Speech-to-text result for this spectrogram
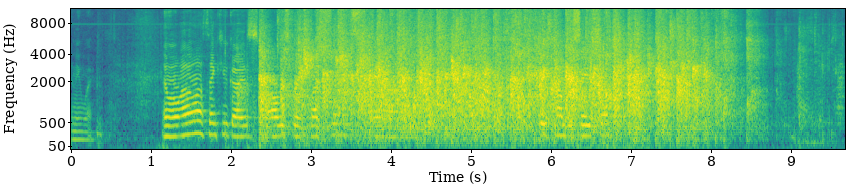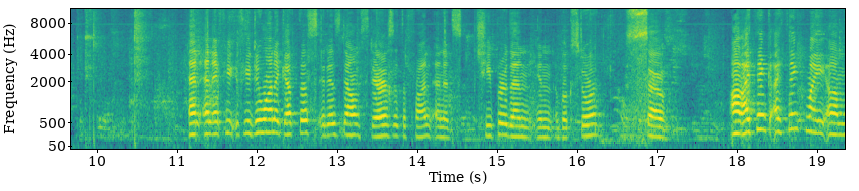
anyway, and well, I want to thank you guys for all these great questions and great conversation. And, and if you, if you do want to get this, it is downstairs at the front, and it's cheaper than in a bookstore. So, uh, I think, I think my, um,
